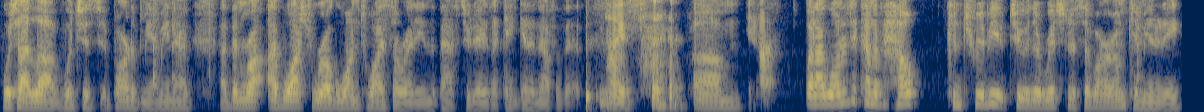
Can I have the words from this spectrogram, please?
which I love, which is a part of me. I mean, I've I've been ro- I've watched Rogue One twice already in the past two days. I can't get enough of it. Nice. Um, Yeah. But I wanted to kind of help contribute to the richness of our own community,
